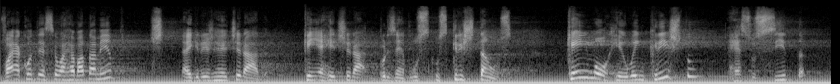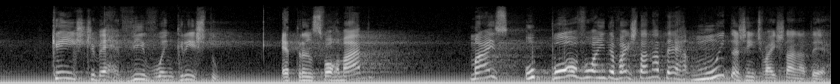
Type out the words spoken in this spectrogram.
vai acontecer o arrebatamento, a igreja é retirada. Quem é retirado? Por exemplo, os, os cristãos. Quem morreu em Cristo ressuscita. Quem estiver vivo em Cristo é transformado. Mas o povo ainda vai estar na terra. Muita gente vai estar na terra.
